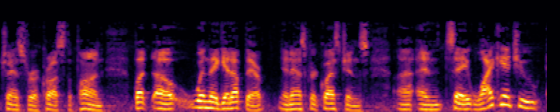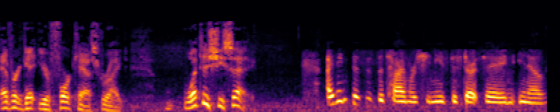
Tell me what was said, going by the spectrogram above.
transfer across the pond. But uh, when they get up there and ask her questions uh, and say, "Why can't you ever get your forecast right?" What does she say? I think this is the time where she needs to start saying, you know,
